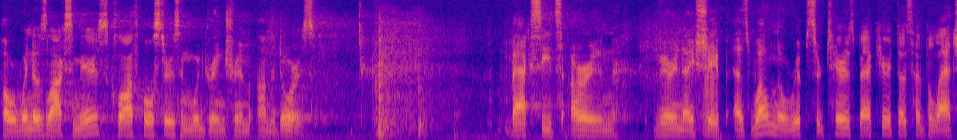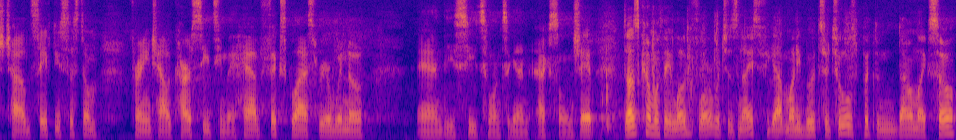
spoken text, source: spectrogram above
power windows, locks and mirrors, cloth bolsters, and wood grain trim on the doors. Back seats are in Very nice shape as well. No rips or tears back here. It does have the latch child safety system for any child car seats you may have. Fixed glass rear window. And these seats, once again, excellent shape. Does come with a load floor, which is nice. If you got muddy boots or tools, put them down like so.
